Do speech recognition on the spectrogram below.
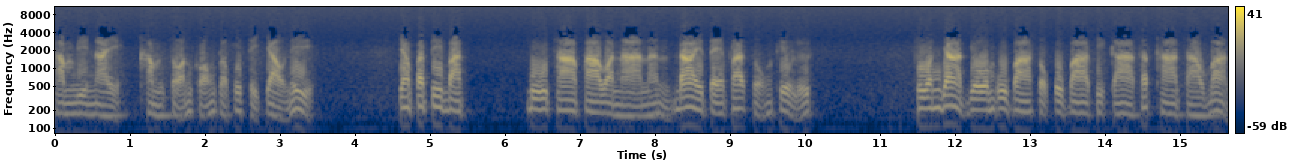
ธรรมวินัยคำสอนของพระพุทธเจ้านี่จะปฏิบัติบูชาภาวนานั้นได้แต่พระสงฆ์เที่ยวหรือ ส่วนญาติโยมอุบาสกอุบาสิกาศรัทธาชาวบ้าน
